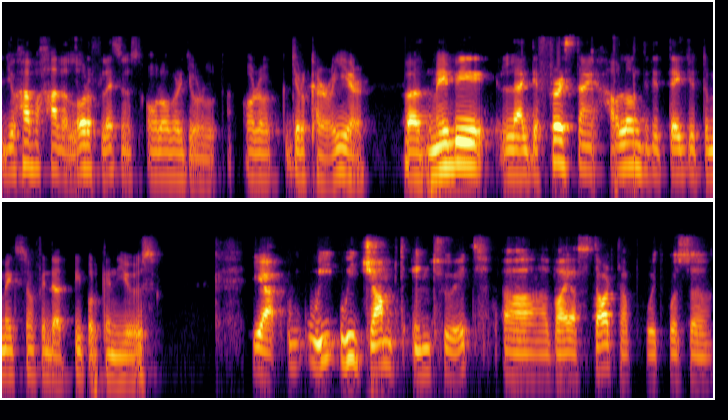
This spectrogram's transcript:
you have had a lot of lessons all over your or your career but maybe like the first time how long did it take you to make something that people can use yeah we we jumped into it uh, via startup which was a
